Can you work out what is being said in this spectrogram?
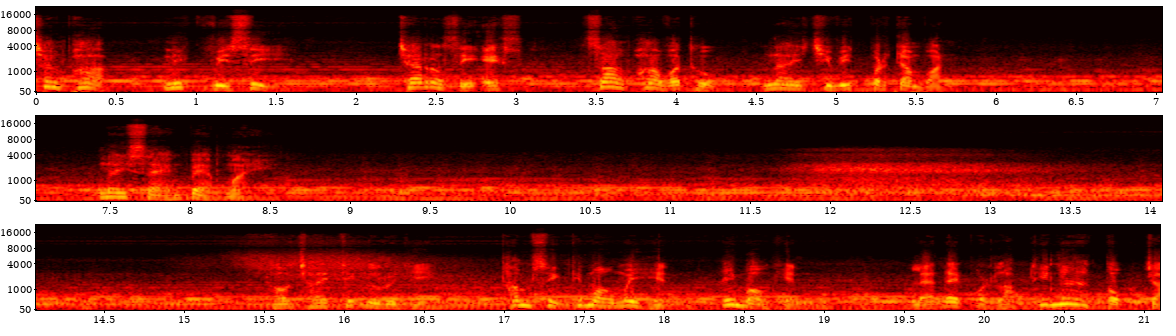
ช่างภาพนิกวีซีใช้รังสี X สร้างภาพวัตถุในชีวิตประจำวัน ในแสงแบบใหม่ เขาใช้เทคโนโลยีทำสิ่งที่มองไม่เห็นให้มองเห็น และได้ผลลัพธ์ที่น่าตกใจ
